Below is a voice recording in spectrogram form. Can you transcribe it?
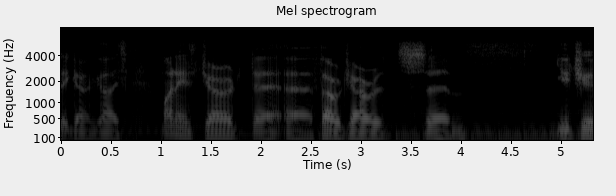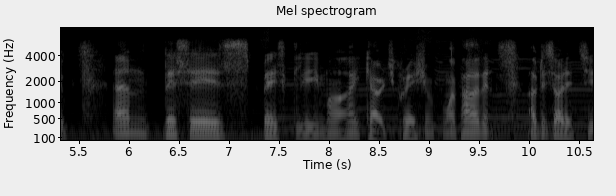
it going, guys? My name is Jarrod, uh, uh, FeralJarrodz um, YouTube, and this is basically my character creation for my paladin. I've decided to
